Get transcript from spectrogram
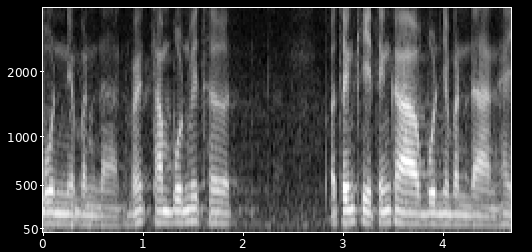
บุญเนี่ยบันดาลไว้ทำบุญไว้เถิดพอถึงขีดถึงข่าวบุญจะบันดาลให้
